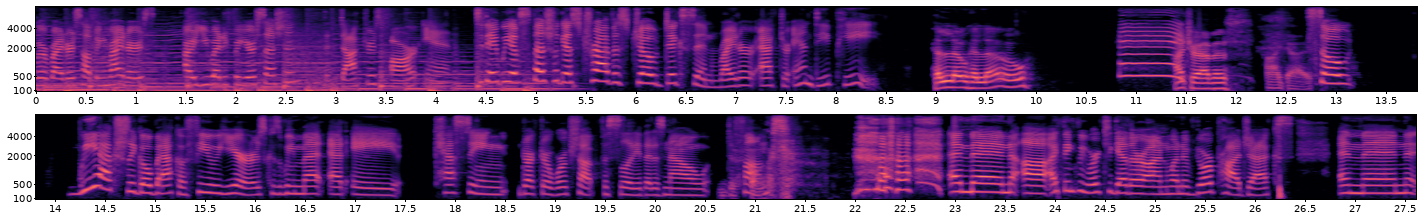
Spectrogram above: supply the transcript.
We're writers helping writers. Are you ready for your session? The doctors are in. Today we have special guest Travis Joe Dixon, writer, actor, and DP. Hello, hello. Hey! Hi, Travis. Hi, guys. So we actually go back a few years because we met at a casting director workshop facility that is now defunct. Defunct. and then uh, I think we worked together on one of your projects, and then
